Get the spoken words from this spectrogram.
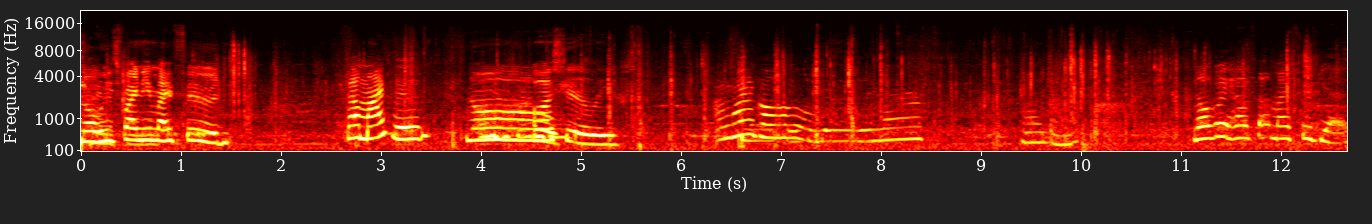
No, he's finding my food. Found my food. No. Oh, I see the leaves. I'm gonna go. Nobody has found my food yet.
